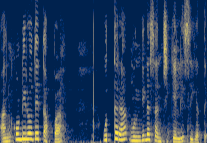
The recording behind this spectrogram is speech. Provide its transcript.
ಅಂದ್ಕೊಂಡಿರೋದೇ ತಪ್ಪ? ಉತ್ತರ ಮುಂದಿನ ಸಂಚಿಕೆಯಲ್ಲಿ ಸಿಗತ್ತೆ.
